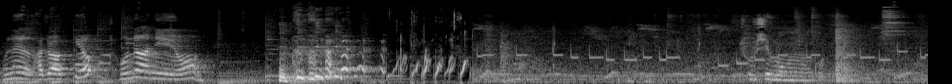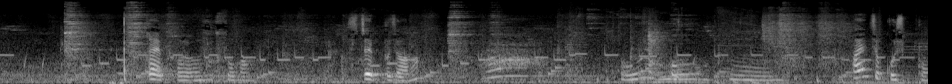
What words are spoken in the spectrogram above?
본인이 가져갈게요? 전혀 아니에요. 조심 먹는 곳. 진짜 예뻐요 숙소가. 진짜 예쁘지 않아? 너무 예뻐. 음. 사진 찍고 싶어.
